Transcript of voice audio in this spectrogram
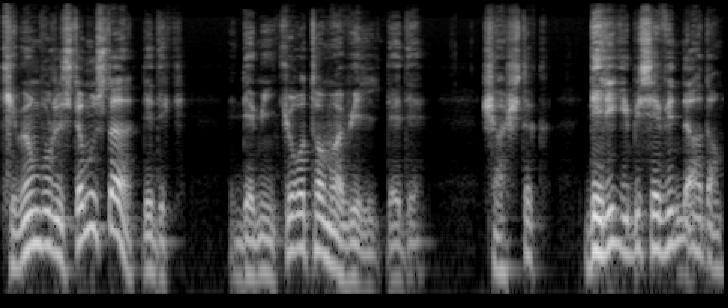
Kimin bu Rüstem Usta dedik. Deminki otomobil dedi. Şaştık. Deli gibi sevindi adam.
